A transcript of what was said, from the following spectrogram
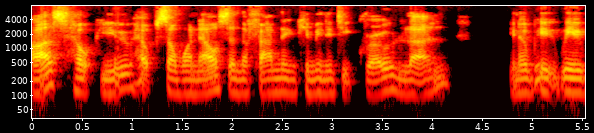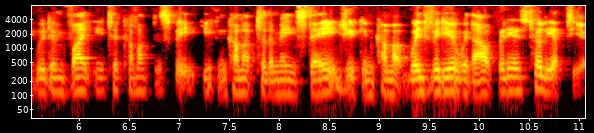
us, help you, help someone else in the family and community grow, learn, you know, we, we would invite you to come up and speak. You can come up to the main stage. You can come up with video, without video. It's totally up to you.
